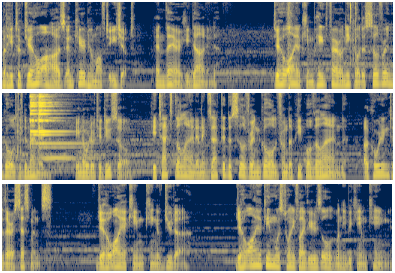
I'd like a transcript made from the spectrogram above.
But he took Jehoahaz and carried him off to Egypt, and there he died. Jehoiakim paid Pharaoh Necho the silver and gold he demanded. In order to do so, he taxed the land and exacted the silver and gold from the people of the land, according to their assessments. Jehoiakim, king of Judah. Jehoiakim was 25 years old when he became king,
